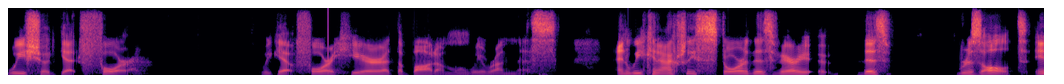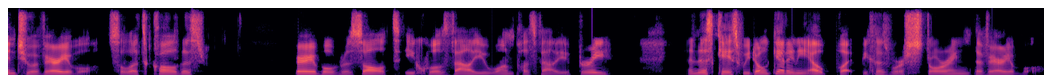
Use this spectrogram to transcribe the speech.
we should get 4 we get 4 here at the bottom when we run this. And we can actually store this vari uh, this result into a variable. So let's call this variable result equals value 1 plus value 3. In this case, we don't get any output because we're storing the variable.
